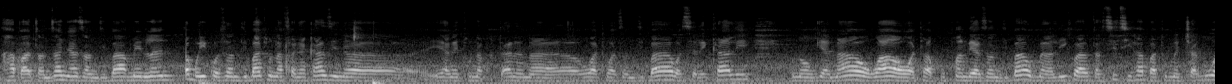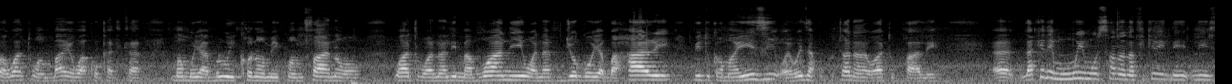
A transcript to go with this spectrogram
hapa Tanzania, Zanzibar mainland. Sababu iko Zanzibar, tunafanya kazi na yani, tunakutana na watu wa Zanzibar wa serikali, tunaongea nao, wao wata upande ya Zanzibar umealikwa. Hata sisi hapa tumechagua watu ambayo wako katika mambo ya blue economy. Kwa mfano, watu wanalima mwani, wana jogo ya bahari, vitu kama hizi, waweza kukutana na watu pale. Uh, lakini muhimu sana nafikiri ni, ni,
